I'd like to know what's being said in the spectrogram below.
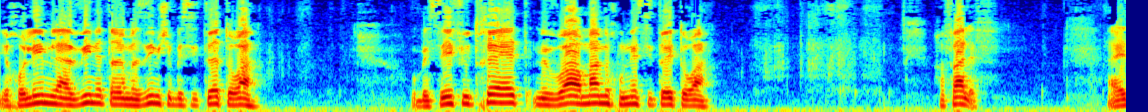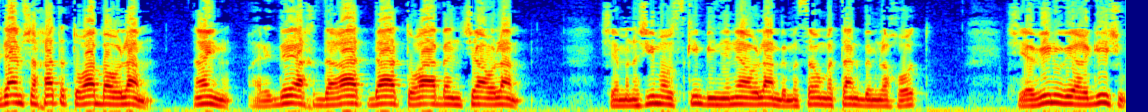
יכולים להבין את הרמזים שבסתרי תורה. ובסעיף י"ח מבואר מה מכונה סתרי תורה. כ"א על ידי המשכת התורה בעולם, היינו, על ידי החדרת דעת תורה באנשי העולם, שהם אנשים העוסקים בענייני העולם במשא ומתן ובמלאכות, שיבינו וירגישו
